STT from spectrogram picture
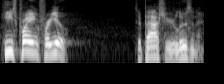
he's praying for you. say, Pastor, you're losing it.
